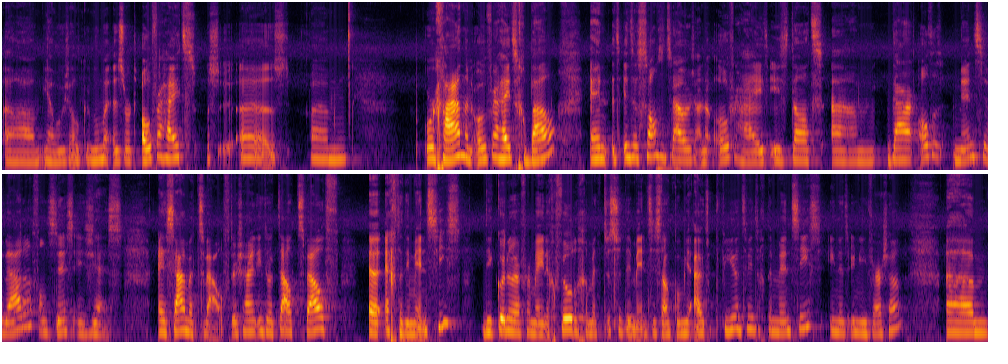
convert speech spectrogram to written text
um, ja, hoe zou ik het noemen? Een soort overheidsorgaan, uh, um, een overheidsgebouw. En het interessante trouwens aan de overheid is dat um, daar altijd mensen waren van 6 en 6. En samen 12. Er zijn in totaal 12 uh, echte dimensies. Die kunnen we vermenigvuldigen met tussendimensies. Dan kom je uit op 24 dimensies in het universum. Um,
